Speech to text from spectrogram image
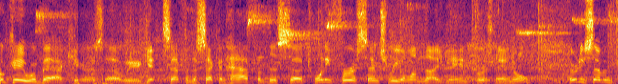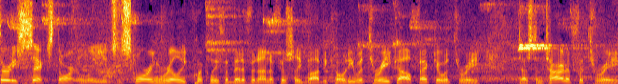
Okay, we're back here as uh, we're getting set for the second half of this uh, 21st century alumni game, first annual. 37-36, Thornton leads. Scoring really quickly for Biddeford unofficially. Bobby Cody with three, Kyle Fector with three. Justin Tardif with three.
